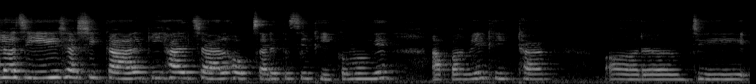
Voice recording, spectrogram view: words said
ਹੈਲੋ ਜੀ, ਸਤਿ ਸ਼੍ਰੀ ਅਕਾਲ। ਕੀ ਹਾਲ ਚਾਲ ਹੋਪ ਸਾਰੇ ਤੁਸੀਂ ਠੀਕ ਹੋਵੋਗੇ। ਆਪਾਂ ਵੀ ਠੀਕ ਠਾਕ ਔਰ ਜੀ,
